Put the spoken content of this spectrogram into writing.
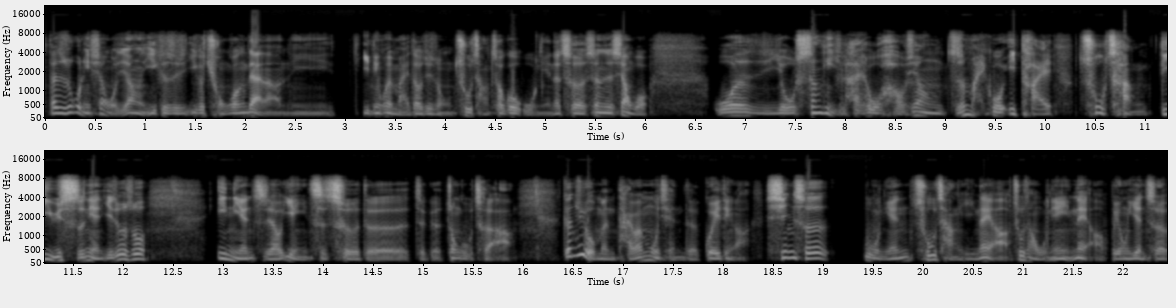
但是如果你像我一样，一个是一个穷光蛋啊，你一定会买到这种出厂超过五年的车，甚至像我，我有生以来我好像只买过一台出厂低于十年，也就是说一年只要验一次车的这个中古车啊。根据我们台湾目前的规定啊，新车。五年出厂以内啊，出厂五年以内啊，不用验车。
